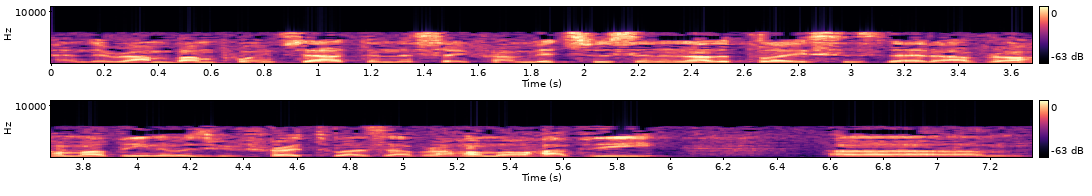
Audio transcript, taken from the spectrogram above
And the Rambam points out in the Sefer Mitzvahs and in other places that Avraham Avinu is referred to as Avraham Ohavi, um,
